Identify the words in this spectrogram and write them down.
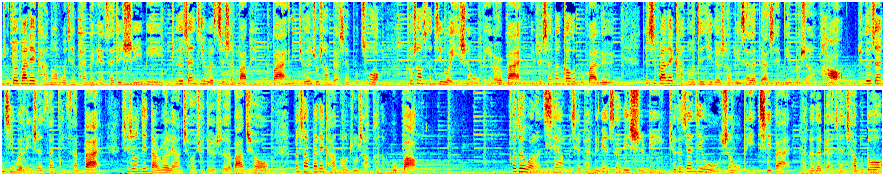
主队巴列卡诺目前排名联赛第十一名，球队战绩为四胜八平五败，球队主场表现不错，主场成绩为一胜五平二败，有着相当高的不败率。是巴列卡诺近期六场比赛的表现并不是很好，取得战绩为零胜三平三败，其中顶打入了两球，却丢失了八球。本场巴列卡诺主场可能不保。客队瓦伦西亚目前排名联赛第十名，觉得战绩五胜五平七败，两队的表现差不多。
